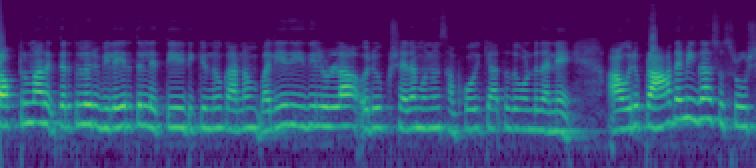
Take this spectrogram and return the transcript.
ഡോക്ടർമാർ ഇത്തരത്തിലൊരു വിലയിരുത്തലിൽ എത്തിയിരിക്കുന്നു കാരണം വലിയ രീതിയിലുള്ള ഒരു ക്ഷതമൊന്നും സംഭവിക്കാത്തത് കൊണ്ട് തന്നെ ആ ഒരു പ്രാഥമിക ശുശ്രൂഷ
